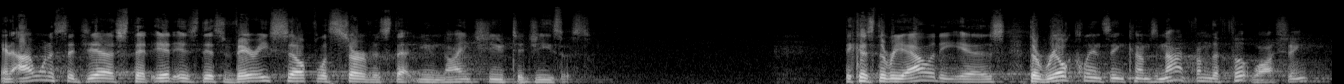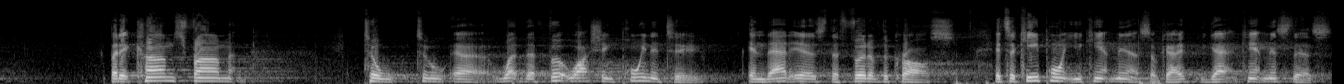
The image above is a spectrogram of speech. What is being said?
And I want to suggest that it is this very selfless service that unites you to Jesus. Because the reality is, the real cleansing comes not from the foot washing, but it comes from to, to uh, what the foot washing pointed to, and that is the foot of the cross. It's a key point you can't miss, okay? You got, can't miss this.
